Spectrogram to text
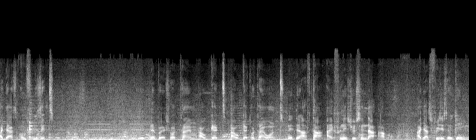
I just unfreeze it. In a very short time, I'll get I'll get what I want. And then after I finish using that app, I just freeze it again.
